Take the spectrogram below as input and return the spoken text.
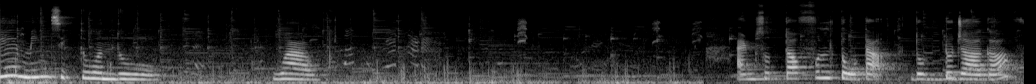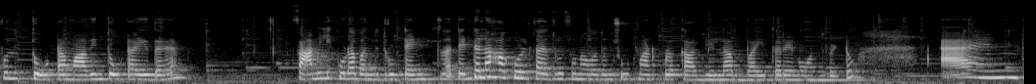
ಹೇ ಮೀನು ಸಿಕ್ತು ಒಂದು. ವಾವ್. ಆ್ಯಂಡ್ ಸುತ್ತ ಫುಲ್ ತೋಟ, ದೊಡ್ಡ ಜಾಗ ಫುಲ್ ತೋಟ, ಮಾವಿನ ತೋಟ ಇದೆ. ಫ್ಯಾಮಿಲಿ ಕೂಡ ಬಂದಿದ್ರು. ಟೆಂಟ್ ಟೆಂಟ್ ಎಲ್ಲ ಹಾಕೊಳ್ತಾ ಇದ್ರು. ಸೊ ನಾವು ಅದನ್ನು ಶೂಟ್ ಮಾಡ್ಕೊಳಕ್ಕಾಗಲಿಲ್ಲ ಬೈತಾರೇನೋ ಅಂದ್ಬಿಟ್ಟು. ಆ್ಯಂಡ್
